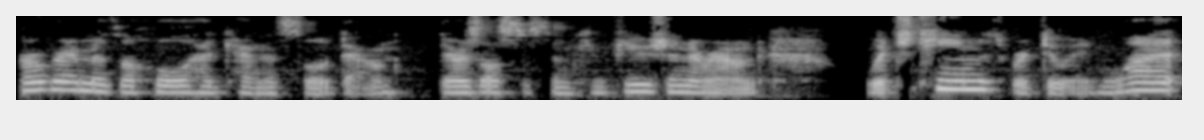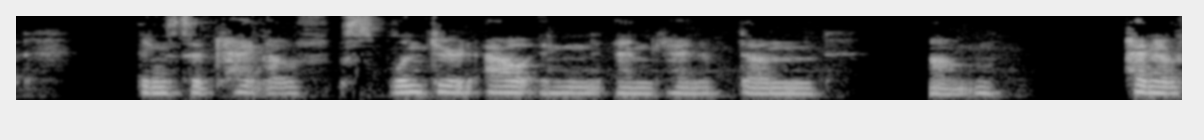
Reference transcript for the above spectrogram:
program as a whole had kind of slowed down. There was also some confusion around which teams were doing what. Things had kind of splintered out and, and kind of done um, kind of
